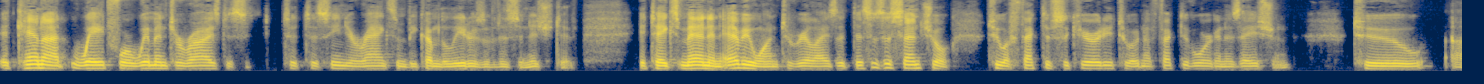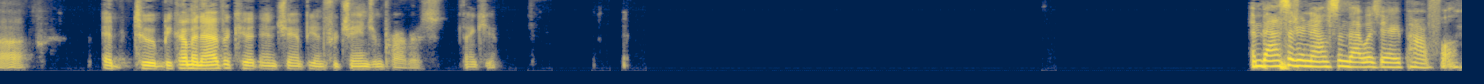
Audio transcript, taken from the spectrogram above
It cannot wait for women to rise to, to, to senior ranks and become the leaders of this initiative. It takes men and everyone to realize that this is essential to effective security, to an effective organization, to uh, to become an advocate and champion for change and progress. Thank you. Ambassador Nelson, that was very powerful.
